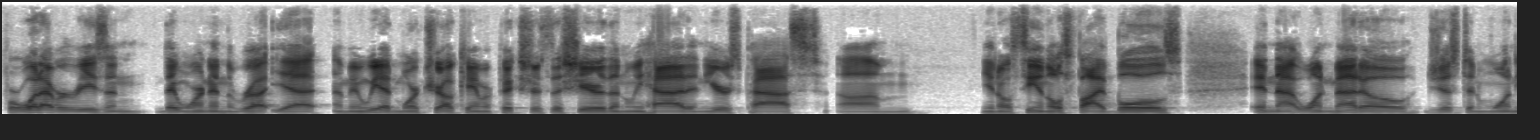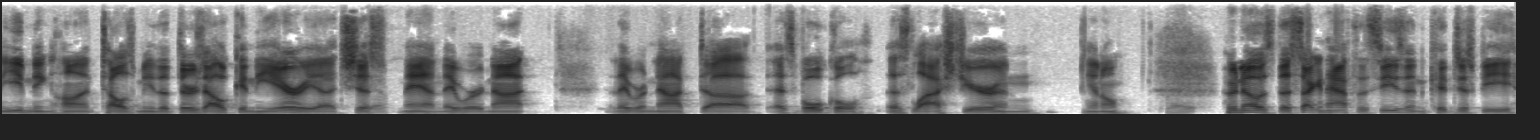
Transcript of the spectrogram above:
for whatever reason they weren't in the rut yet. I mean, we had more trail camera pictures this year than we had in years past. Um, you know, seeing those five bulls in that one meadow just in one evening hunt tells me that there's elk in the area. It's just yeah. man, they were not they were not uh, as vocal as last year, and you know Right. Who knows? The second half of the season could just be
